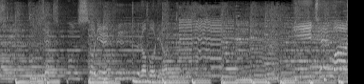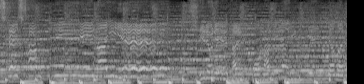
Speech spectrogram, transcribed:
짙은 색소폰 소리를 들어보렴. 이제와 세상 이 나이에 시련의 달콤함이야 있겠냐마는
